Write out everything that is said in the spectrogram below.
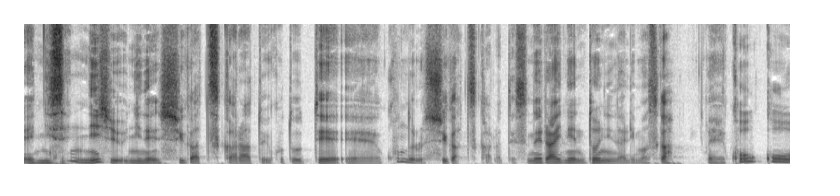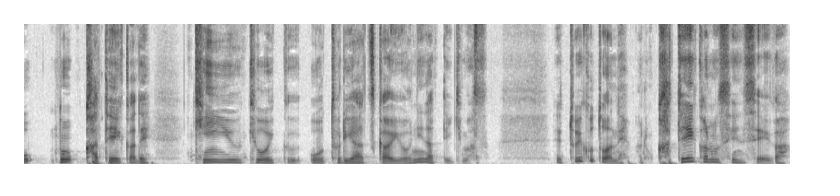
2022年4月からということで今度の4月からですね来年度になりますがえ高校の家庭科で金融教育を取り扱うようになっていきます。ということはねあの家庭科の先生が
